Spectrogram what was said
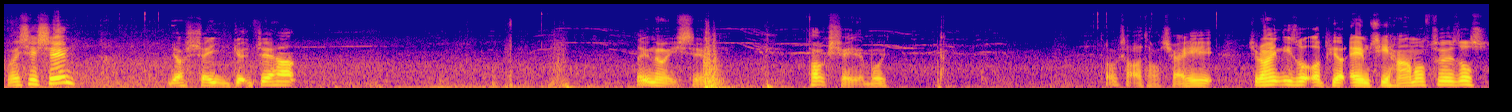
What's he saying? Your shite Gucci hat. Don't know what he's saying. Talk shit, boy. Talk sort of talk shit. Do you know think these look up your MC Hammer trousers?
